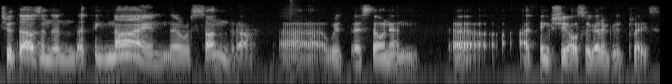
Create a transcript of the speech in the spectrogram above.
2000 and I think nine, there was Sandra uh, with Estonian. Uh, I think she also got a good place.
